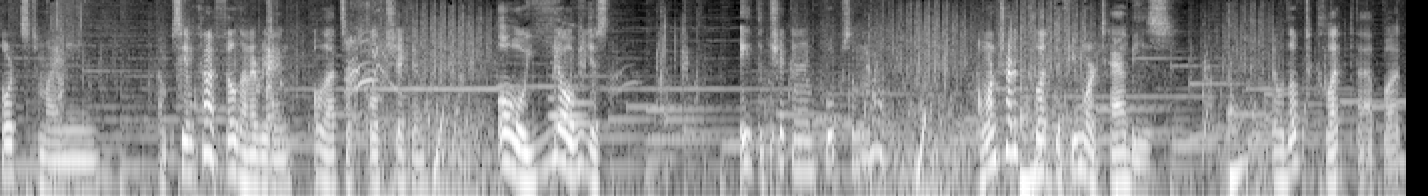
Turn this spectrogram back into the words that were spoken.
plorts to my name. See, I'm kind of filled on everything. Oh, that's a full chicken. Oh, yo, he just ate the chicken and pooped something out. I want to try to collect a few more tabbies. I would love to collect that, but...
